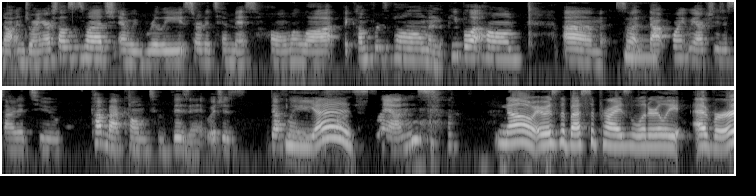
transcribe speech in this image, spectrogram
not enjoying ourselves as much. And we really started to miss home a lot the comforts of home and the people at home. Um, so at that point, we actually decided to come back home to visit, which is definitely Yes. plans. No, it was the best surprise literally ever.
